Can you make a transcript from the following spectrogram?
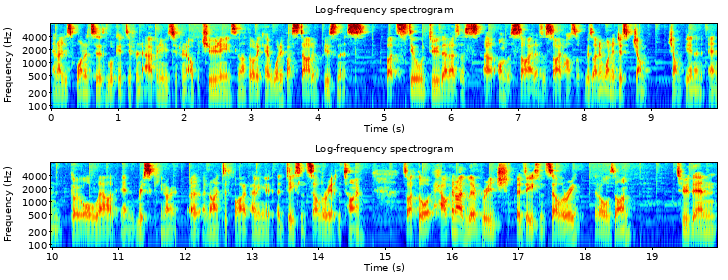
and I just wanted to look at different avenues, different opportunities. And I thought, okay, what if I start a business, but still do that as a uh, on the side as a side hustle because I didn't want to just jump jump in and, and go all out and risk, you know, a, a nine to five, having a, a, decent salary at the time. So I thought, how can I leverage a decent salary that I was on to then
